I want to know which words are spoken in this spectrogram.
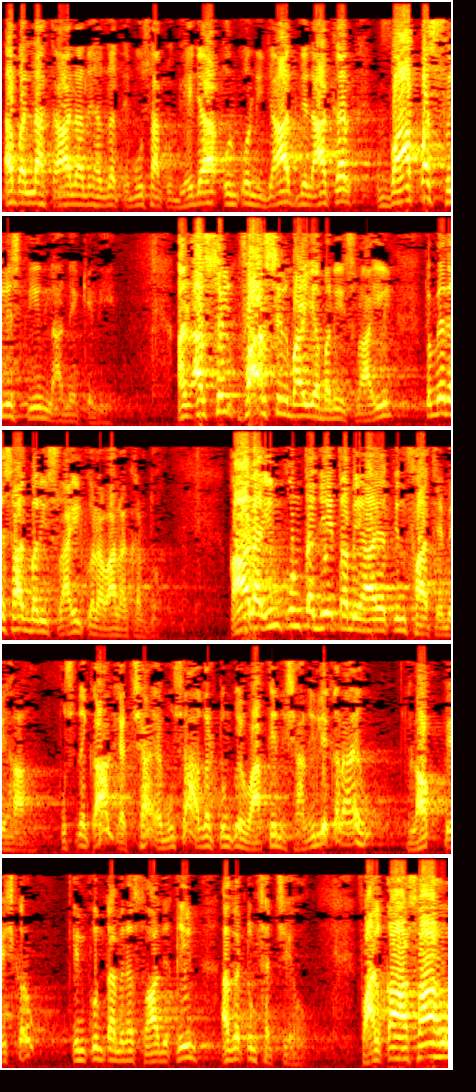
اب اللہ تعالیٰ نے حضرت موسا کو بھیجا، ان کو نجات دلا کر واپس فلسطین لانے کے لیے۔ ان ارسل، فارسل بائی بنی اسرائیل، تو میرے ساتھ بنی اسرائیل کو روانہ کر دو۔ کالا ان کن تجے تب آیت ان فاتح اس نے کہا کہ اچھا ہے موسا اگر تم کوئی واقعی نشانی لے کر آئے ہو تو لاک پیش کرو۔ ان کن میرا صادقین اگر تم سچے ہو۔ فالکا آسا ہو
